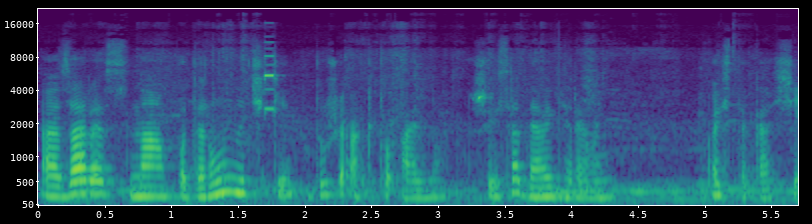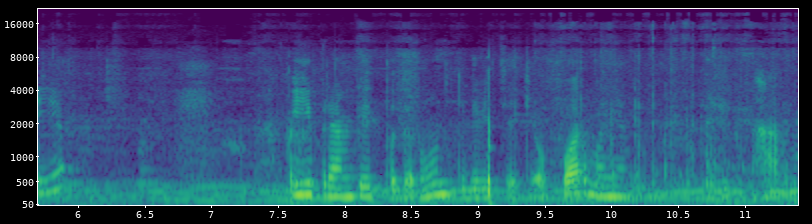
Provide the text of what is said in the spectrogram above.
А зараз на подаруночки дуже актуально. 69 гривень. Ось така ще є. І прям під подарунки, дивіться, яке оформлення. Гарно.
